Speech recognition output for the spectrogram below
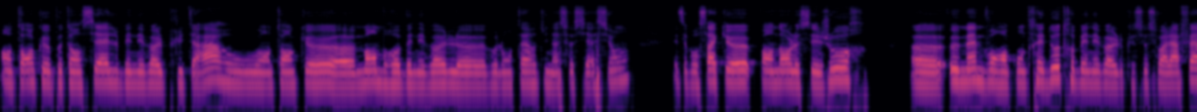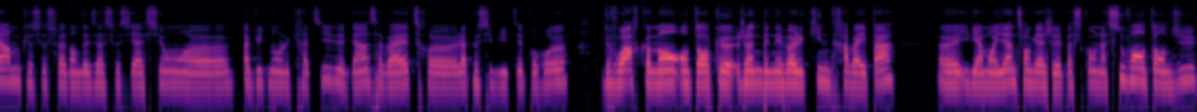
en tant que potentiel bénévole plus tard ou en tant que membre bénévole volontaire d'une association. Et c'est pour ça que pendant le séjour, eux-mêmes vont rencontrer d'autres bénévoles, que ce soit à la ferme, que ce soit dans des associations à but non lucratif. Eh bien, ça va être la possibilité pour eux de voir comment, en tant que jeunes bénévoles qui ne travaillent pas, il y a moyen de s'engager. Parce qu'on a souvent entendu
